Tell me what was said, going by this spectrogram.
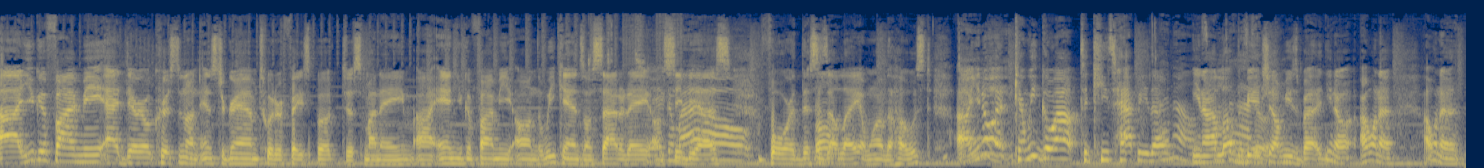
Uh, you can find me at Daryl Kristen on Instagram, Twitter, Facebook, just my name. Uh, and you can find me on the weekends on Saturday on CBS out. for This Is LA. I'm one of the hosts. Uh, you know what? Can we go out to Keith's Happy though? I know. You know, I love the Let's BHL music, but you know, I want to, I want to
